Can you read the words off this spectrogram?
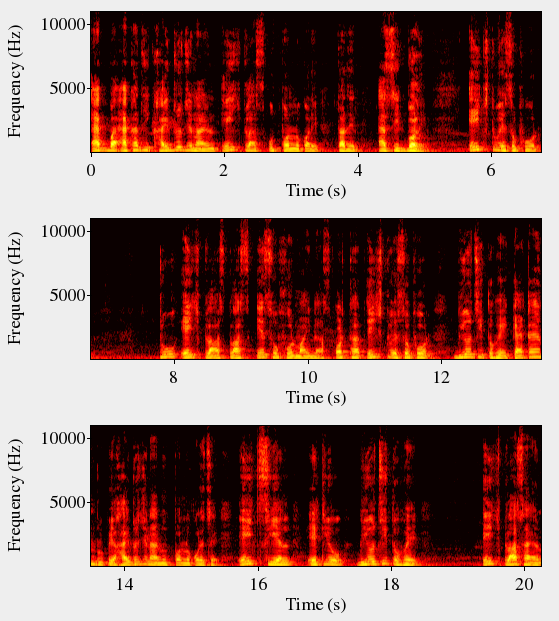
এক বা একাধিক হাইড্রোজেন আয়ন এইচ প্লাস উৎপন্ন করে, তাদের অ্যাসিড বলে। H two SO four two H plus plus SO four minus অর্থাৎ এইচ টু এসও ফোর বিয়োজিত হয়ে ক্যাটায়ন রূপে হাইড্রোজেন আয়ন উৎপন্ন করেছে। এইচ সিএল এটিও বিয়োজিত হয়ে এইচ প্লাস আয়ন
